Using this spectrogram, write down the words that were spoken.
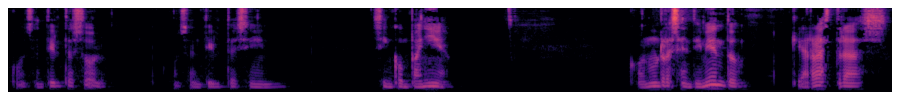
con sentirte solo, con sentirte sin, sin compañía, con un resentimiento que arrastras,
